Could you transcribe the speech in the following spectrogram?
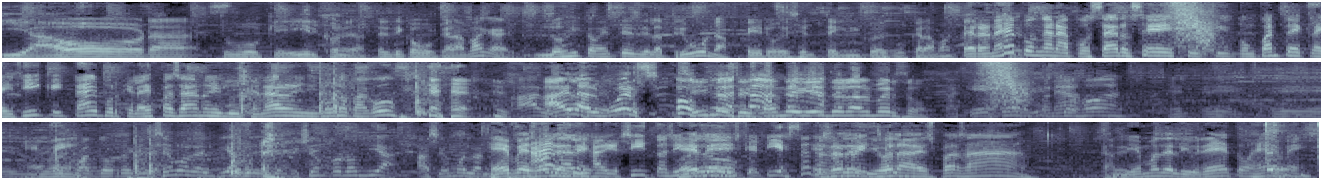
y ahora tuvo que ir con el Atlético Bucaramanga, lógicamente desde la tribuna, pero es el técnico del Bucaramanga. Pero no se pongan a apostar ustedes que, que con cuánto se clasifica y tal, porque la vez pasada nos ilusionaron y ninguno pagó. Ah, el almuerzo. Sí, nos están debiendo el almuerzo. ¿Para qué ponen con esa joda? El, eh, eh, Cuando regresemos del viaje de Selección Colombia, hacemos la Jefe, eso les di- Javiercito, así Jefe, que fiesta Eso les dijo la vez pasada. Cambiemos de libreto, jefe.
